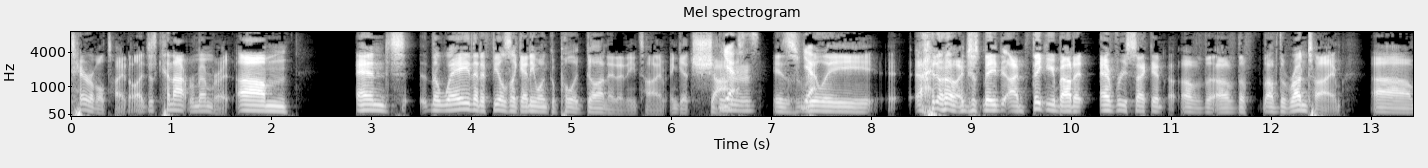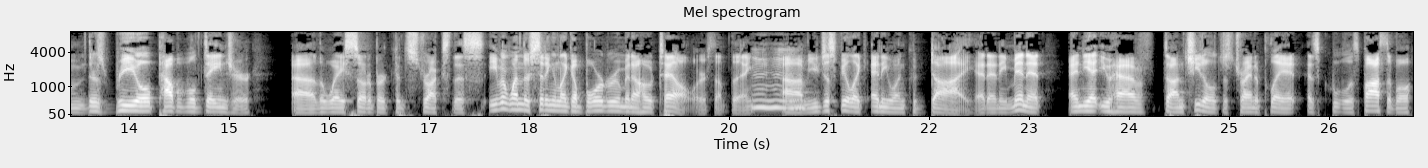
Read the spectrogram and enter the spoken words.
terrible title. I just cannot remember it. Um, and the way that it feels like anyone could pull a gun at any time and get shot Yes. is Yeah. really I don't know. I just made I'm thinking about it every second of the of the of the runtime. Um, there's real palpable danger. Uh, the way Soderbergh constructs this, even when they're sitting in like a boardroom in a hotel or something, Mhm. um, you just feel like anyone could die at any minute. And yet you have Don Cheadle just trying to play it as cool as possible.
